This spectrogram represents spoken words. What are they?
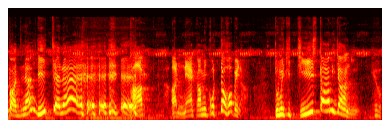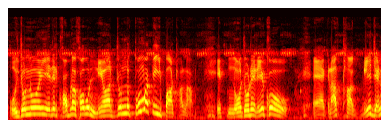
বদনাম দিচ্ছে না? আর ন্যাক আমি করতে হবে না। তুমি কি চিজ তা আমি জানি। ওই জন্যই এদের খবরাখবর নেওয়ার জন্য তোমাকেই পাঠালাম। একটু নজরে রেখো। এক রাত থাকবে যেন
